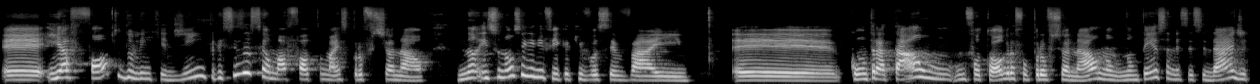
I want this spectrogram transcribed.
É, e a foto do LinkedIn precisa ser uma foto mais profissional. Não, isso não significa que você vai é, contratar um, um, fotógrafo profissional, não, não tem essa necessidade,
